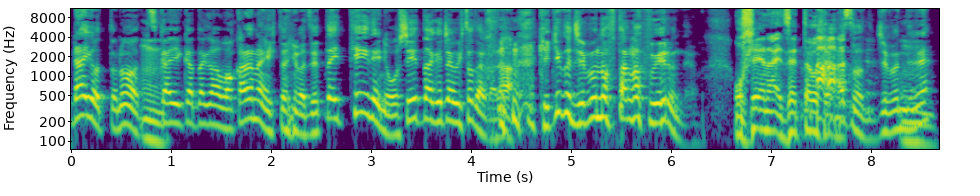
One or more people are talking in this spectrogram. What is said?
ライオットの使い方がわからない人には絶対丁寧に教えてあげちゃう人だから、結局自分の負担が増えるんだよ。教えない、絶対教えない。そう、自分でね。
